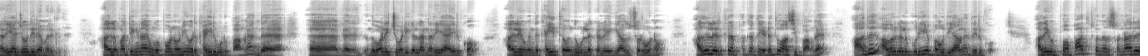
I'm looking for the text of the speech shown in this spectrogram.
நிறைய ஜோதிடம் இருக்குது. அதில் பார்த்தீங்கன்னா இவங்க போனோடனே ஒரு கயிறு கொடுப்பாங்க. அந்த அந்த ஓலை சுவடிகள்லாம் நிறையா இருக்கும். அதில் இவங்க இந்த கயிற்றை வந்து உள்ளக்கல் எங்கேயாவது சொருவணும் அதில் இருக்கிற பக்கத்தை எடுத்து வாசிப்பாங்க. அது அவர்களுக்குரிய பகுதியாக அது இருக்கும். அதை இப்போ பார்த்துட்டு வந்தவர் சொன்னார்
